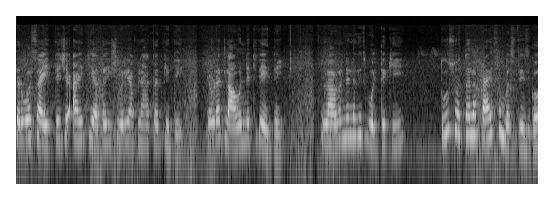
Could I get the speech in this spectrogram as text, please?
सर्व साहित्य जे आहे ती आता ईश्वरी आपल्या हातात घेते. तेवढ्यात लावण्य तिथे येते. लावण्य लगेच बोलते की तू स्वतःला काय समजतेस ग?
